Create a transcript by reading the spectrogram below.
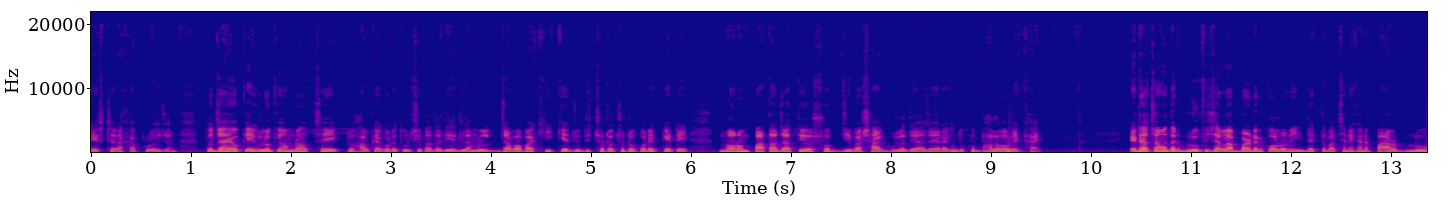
রেস্টে রাখা প্রয়োজন। তো যাই হোক, এগুলোকে আমরা হচ্ছে একটু হালকা করে তুলসী পাতা দিয়ে দিলাম। জাবা পাখিকে যদি ছোট ছোট করে কেটে নরম পাতা জাতীয় সবজি বা শাকগুলো দেওয়া যায়, এরা কিন্তু খুব ভালোভাবে খায়। এটা হচ্ছে আমাদের ব্লু ফিশার লাভবার্ডের কলোনি। দেখতে পাচ্ছেন এখানে পার blue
